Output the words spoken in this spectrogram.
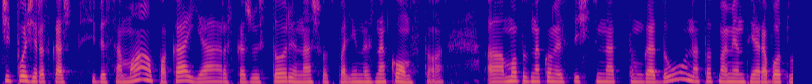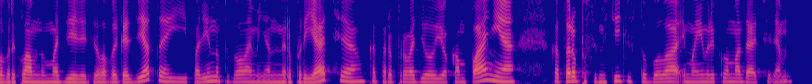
чуть позже расскажет о себе сама, а пока я расскажу историю нашего с Полиной знакомства. А, мы познакомились в 2017 году. На тот момент я работала в рекламном отделе деловой газеты, и Полина позвала меня на мероприятие, которое проводила ее компания, которая по совместительству была и моим рекламодателем.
